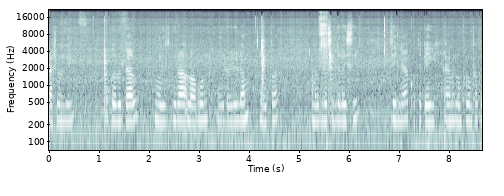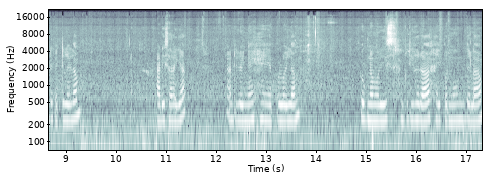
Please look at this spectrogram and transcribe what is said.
রাসুন্দি গরু তেল, মরিচ গুঁড়া, লবণ, এই রই লইলাম। এরপর আমরা এগুলো সিলে লইছি। সিলিয়া কতকেই আমি লম্ফা লম্ফা করে কাটতে লইলাম। আড়ি সারাইয়া আড়ি লই নাই এরপর লইলাম শুকনা মরিচ, গুড়ি ভরা এরপর নুন দিলাম।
